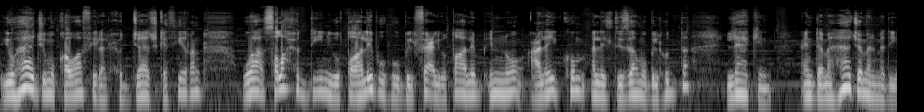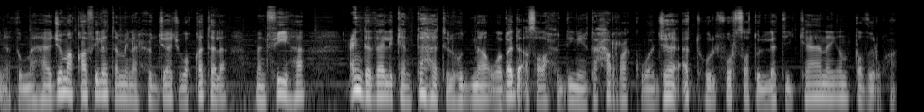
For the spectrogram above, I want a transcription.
يهاجم قوافل الحجاج كثيرا. وصلاح الدين يطالبه بالفعل يطالب أنه عليكم الالتزام بالهدنة. لكن عندما هاجم المدينة ثم هاجم قافلة من الحجاج وقتل من فيها عند ذلك انتهت الهدنة وبدأ صلاح الدين يتحرك وجاءته الفرصة التي كان ينتظرها.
